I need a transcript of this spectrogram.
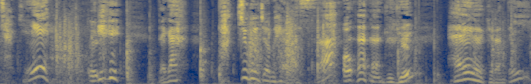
저기 내가 박죽을 좀 해왔어. 어, 이게? 아유, 그런데 이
